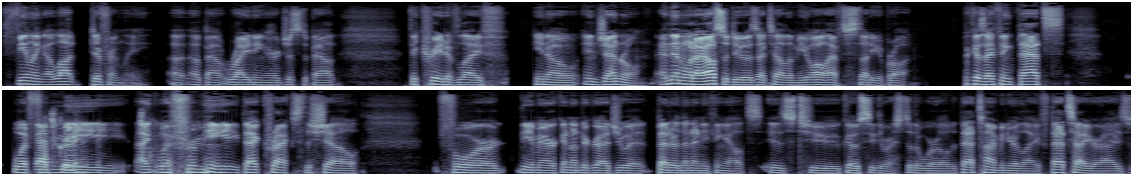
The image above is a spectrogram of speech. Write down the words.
feeling a lot differently uh, about writing or just about the creative life, you know, in general. And then what I also do is I tell them you all have to study abroad because I think that's what for that's me, I, what for me that cracks the shell for the American undergraduate better than anything else is to go see the rest of the world at that time in your life. That's how your eyes,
